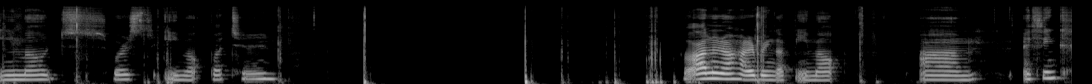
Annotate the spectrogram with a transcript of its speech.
emotes. Where's the emote button? Well, I don't know how to bring up emote. Um, I think.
